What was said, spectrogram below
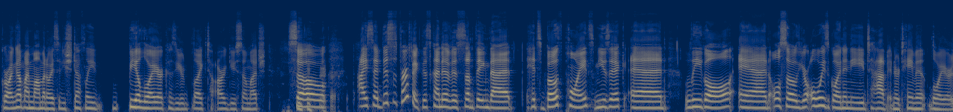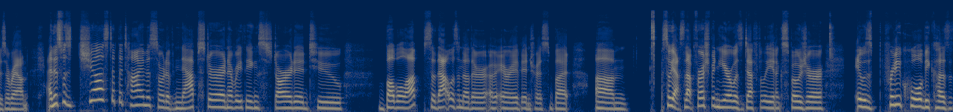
growing up, my mom had always said, You should definitely be a lawyer because you like to argue so much. So I said, This is perfect. This kind of is something that hits both points music and legal. And also, you're always going to need to have entertainment lawyers around. And this was just at the time as sort of Napster and everything started to bubble up. So that was another uh, area of interest. But um, so, yeah, so that freshman year was definitely an exposure. It was pretty cool because,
